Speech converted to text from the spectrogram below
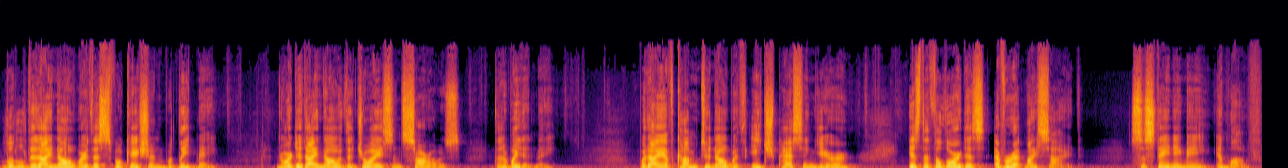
Little did I know where this vocation would lead me nor did I know the joys and sorrows that awaited me. What I have come to know with each passing year is that the Lord is ever at my side, sustaining me in love.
